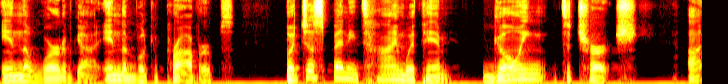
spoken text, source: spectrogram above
in the word of God, in the book of Proverbs, but just spending time with him, going to church, uh,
